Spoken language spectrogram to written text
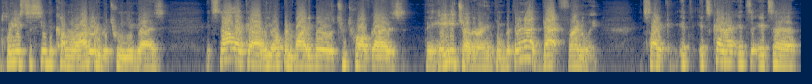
pleased to see the camaraderie between you guys. It's not like uh, the open bodybuilder, two twelve guys. They hate each other or anything, but they're not that friendly. It's like it, it's kind of it's it's a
